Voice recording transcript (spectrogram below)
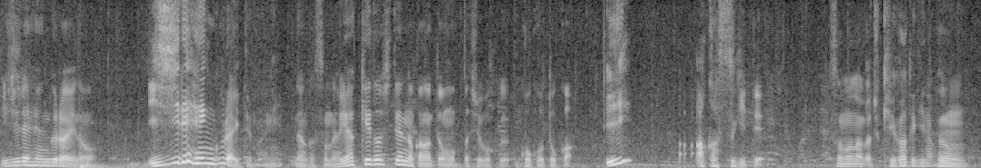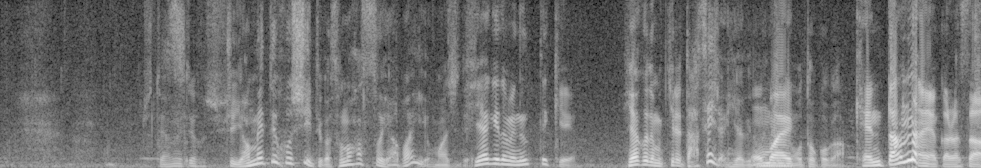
いじれへんぐらいの。いじれへんぐらいって何？なんかそのやけどしてんのかなって思ったし僕こことか。え？あ赤すぎて。そのなんかちょっと怪我的な、うん。ちょっとやめてほしい。ちょやめてほしいっていうかその発想やばいよマジで。日焼け止め塗ってけ。や日焼けでも綺麗出せじゃん日焼けでもお前男が。健単なんやからさ。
